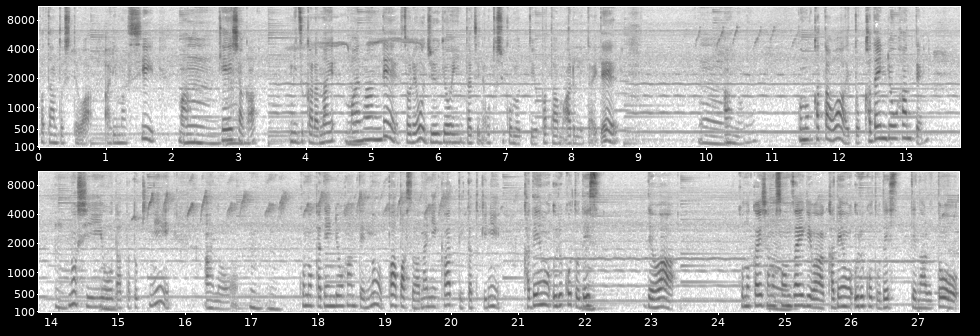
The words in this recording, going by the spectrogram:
パターンとしてはありますし、まあ経営者が自らな学んでそれを従業員たちに落とし込むっていうパターンもあるみたいで、あのこの方は、えっと、家電量販店の CEO だった時に、あのこの家電量販店のパーパスは何かって言った時に家電を売ることです、ではこの会社の存在意義は家電を売ることですってなると、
